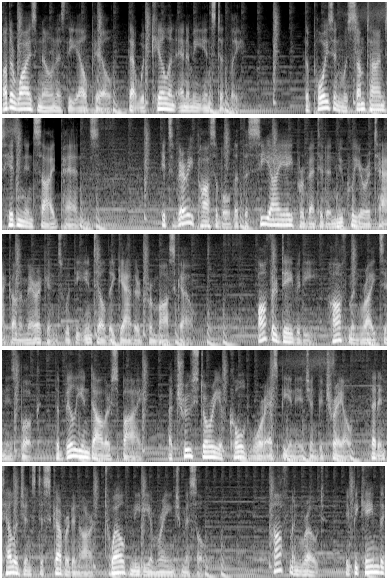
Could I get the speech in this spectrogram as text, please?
otherwise known as the L-pill, that would kill an enemy instantly. The poison was sometimes hidden inside pens. It's very possible that the CIA prevented a nuclear attack on Americans with the intel they gathered from Moscow. Author David E. Hoffman writes in his book, The Billion Dollar Spy, a true story of Cold War espionage and betrayal, that intelligence discovered in our 12 medium range missile. Hoffman wrote, it became the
